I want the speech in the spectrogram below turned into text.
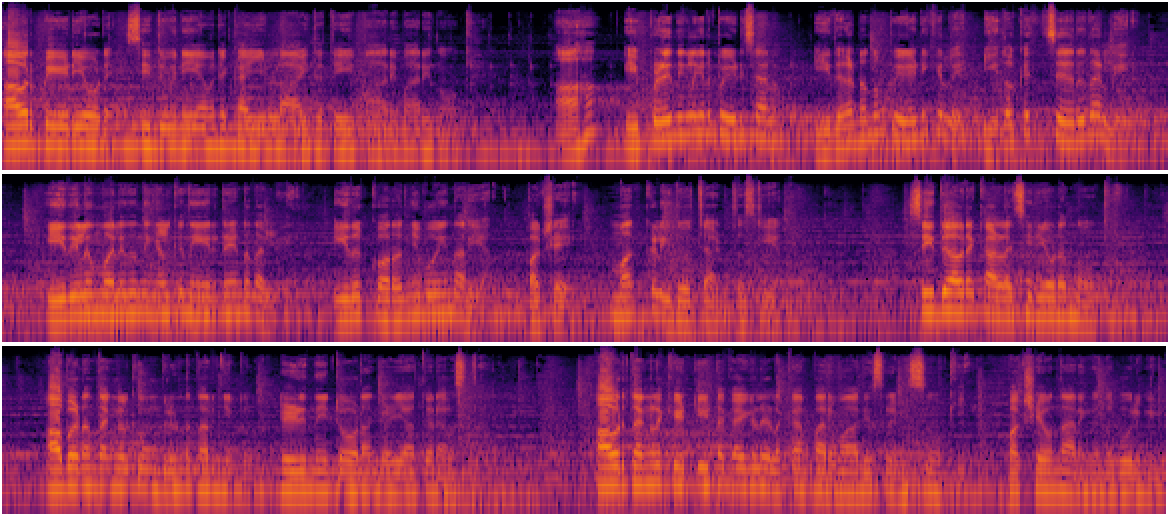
അവർ പേടിയോടെ സിദ്ധുവിനെയും അവന്റെ കയ്യിലുള്ള ആയുധത്തെയും മാറി മാറി നോക്കി. ആഹാ ഇപ്പോഴേ നിങ്ങളിങ്ങനെ പേടിച്ചാലും. ഇത് കണ്ടൊന്നും പേടിക്കല്ലേ? ഇതൊക്കെ ചെറുതല്ലേ? ഇതിലും വലുത് നിങ്ങൾക്ക് നേരിടേണ്ടതല്ലേ? ഇത് കുറഞ്ഞു പോയിന്നറിയാം പക്ഷേ മക്കൾ ഇത് വെച്ച് അഡ്ജസ്റ്റ് ചെയ്യണം. സിദ്ധു അവരെ കള്ളച്ചിരിയോടെ നോക്കി. അപകടം തങ്ങൾക്ക് മുമ്പിലുണ്ടെന്നറിഞ്ഞിട്ടും എഴുന്നേറ്റ് ഓടാൻ കഴിയാത്തൊരവസ്ഥ. അവർ തങ്ങൾ കെട്ടിയിട്ട കൈകൾ ഇളക്കാൻ പരമാവധി ശ്രമിച്ചു നോക്കി പക്ഷേ ഒന്ന് അനങ്ങുന്ന പോലുമില്ല.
